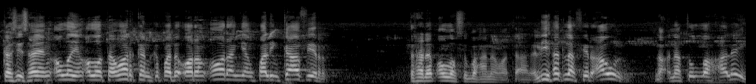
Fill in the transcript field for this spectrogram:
kasih sayang Allah yang Allah tawarkan kepada orang-orang yang paling kafir terhadap Allah Subhanahu wa taala. Lihatlah Firaun, laknatullah alaih.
